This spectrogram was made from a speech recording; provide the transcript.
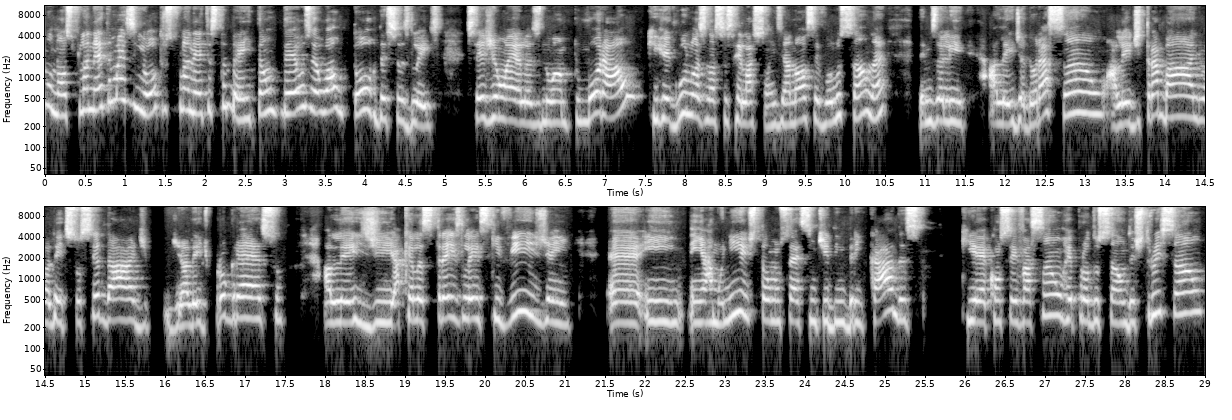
no nosso planeta, mas em outros planetas também. Então, Deus é o autor dessas leis sejam elas no âmbito moral, que regulam as nossas relações e a nossa evolução, né? Temos ali a lei de adoração, a lei de trabalho, a lei de sociedade, a lei de progresso, a lei de aquelas três leis que vigem é, em, em harmonia, estão, num certo sentido, imbricadas, que é conservação, reprodução, destruição,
